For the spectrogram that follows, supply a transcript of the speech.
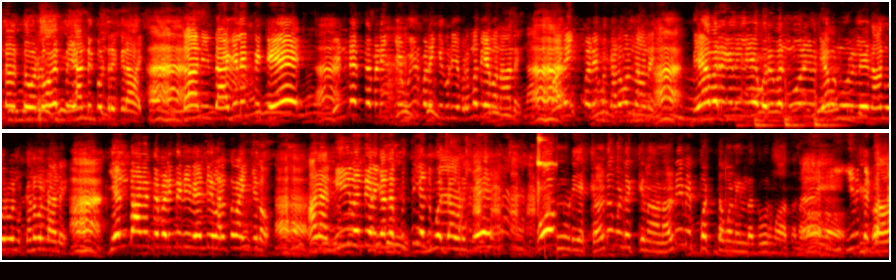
குரு மண்டலத்தை ஒரு லோகத்தை ஆண்டு கொண்டிருக்கிறாய். நான் இந்த அகிலத்துக்கு பிண்டத்தபடிக்கு உயிர் படைக்கக்கூடிய பிரம்மதேவன் நானு. படைப்படைப்பு கடவுள் நானு. தேவர்களிலே ஒருவன் மூவர்கள் தேவர் மூவர்களே நான் ஒருவன் கடவுள் நானு. என் பாதத்தை படிந்து நீ வேண்டிய வரத்தை வாங்கிக்கணும். ஆனா நீ வந்து எனக்கு என்ன புத்தி கட்டு போச்சா உனக்கு? உன்னுடைய கடவுளுக்கு நான் அடிமைப்பட்டவன் இந்த தூர்வாசனா இருக்கட்டும்.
